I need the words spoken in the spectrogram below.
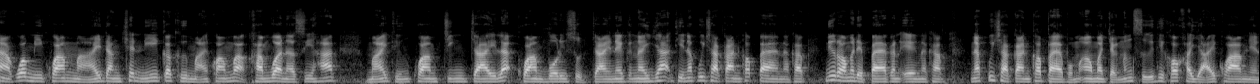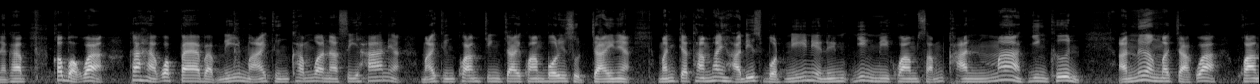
หากว่ามีความหมายดังเช่นนี้ก็คือหมายความว่าคำว่านาซีฮัตหมายถึงความจริงใจและความบริสุทธิ์ใจในในยะที่นักวิชาการเขาแปลนะครับ นี่เราไม่ได้แปลกันเองนะครับ นักวิชาการเขาแปลผมเอามาจากหนังสือที่เขาขยายความเนี่ยนะครับเขาบอกว่าถ้าหากว่าแปลแบบนี้หมายถึงคำว่านาซีฮะห์เนี่ยหมายถึงความจริงใจความบริสุทธิ์ใจเนี่ยมันจะทำให้หะดีษบทนี้เนี่ยยิ่งมีความสำคัญมากยิ่งขึ้นอันเนื่องมาจากว่า ความ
